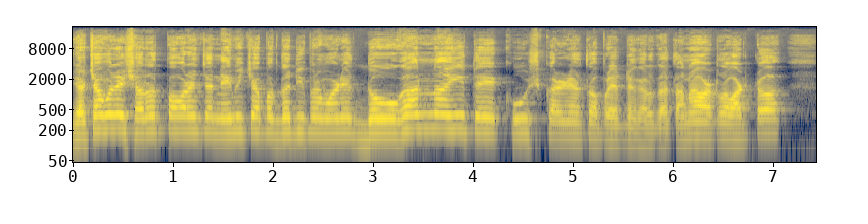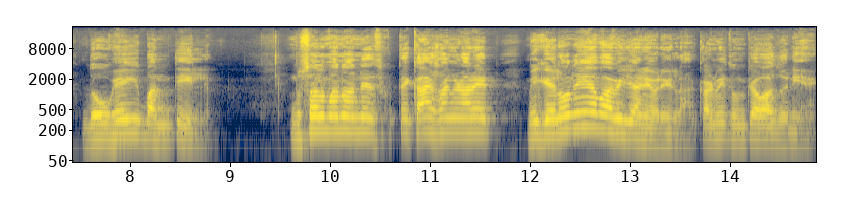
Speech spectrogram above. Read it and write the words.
याच्यामध्ये शरद पवारांच्या नेहमीच्या पद्धतीप्रमाणे दोघांनाही ते खुश करण्याचा प्रयत्न करतात. त्यांना वाटतं वाटतं दोघेही बनतील. मुसलमानाने ते काय सांगणार आहेत? मी गेलो नाही आहे बावीस जानेवारीला कारण मी तुमच्या बाजूनी आहे.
